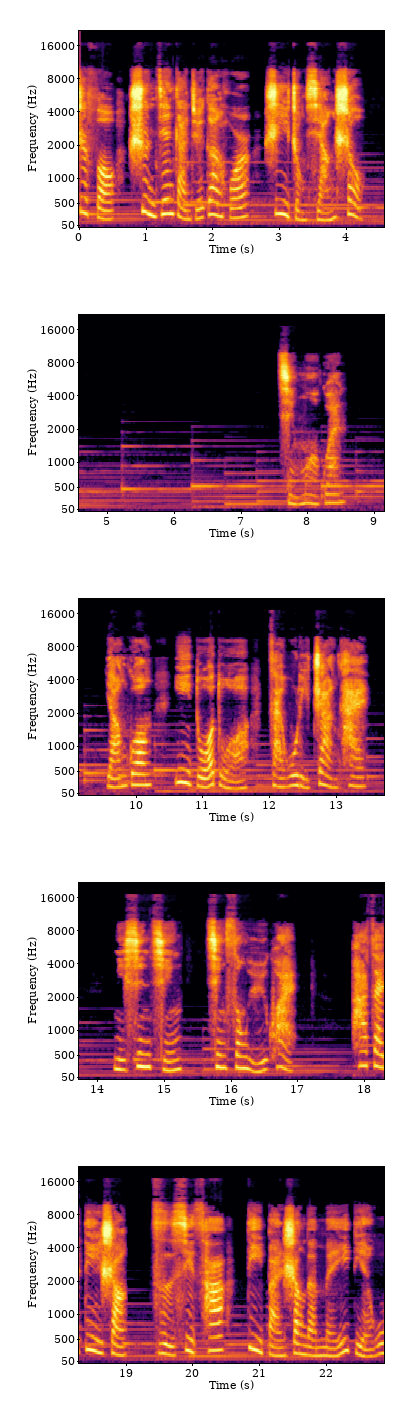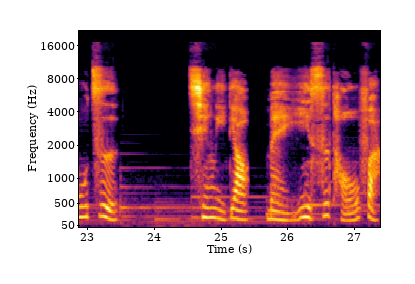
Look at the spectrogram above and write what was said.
是否瞬间感觉干活是一种享受？请莫关，阳光一朵朵在屋里绽开，你心情轻松愉快，趴在地上仔细擦地板上的每一点污渍，清理掉每一丝头发。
